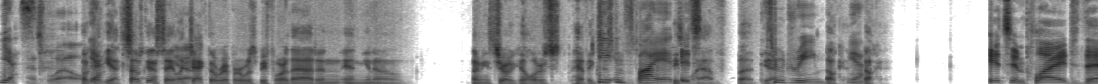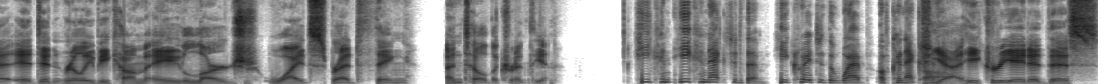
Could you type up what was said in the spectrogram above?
yes as well. Okay, Yeah. yeah. So I was going to say, like Yeah. Jack the Ripper was before that, and and you know, I mean, serial killers have existed as long as inspired- people It's- have, but yeah. through dream Okay, yeah okay. It's implied that it didn't really become a large, widespread thing until the Corinthian. He can he connected them. He created the web of connection. Yeah, he created this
